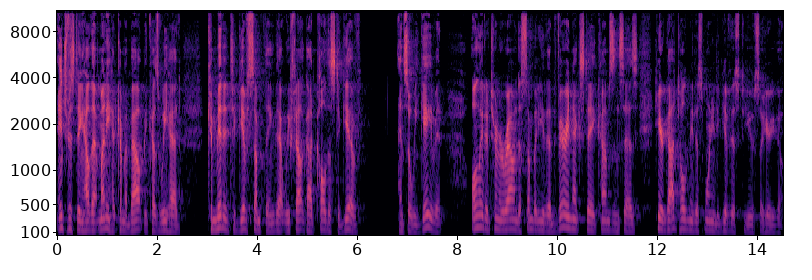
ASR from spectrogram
interesting how that money had come about because we had committed to give something that we felt God called us to give. And so we gave it, only to turn around to somebody the very next day comes and says, Here, God told me this morning to give this to you, so here you go.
